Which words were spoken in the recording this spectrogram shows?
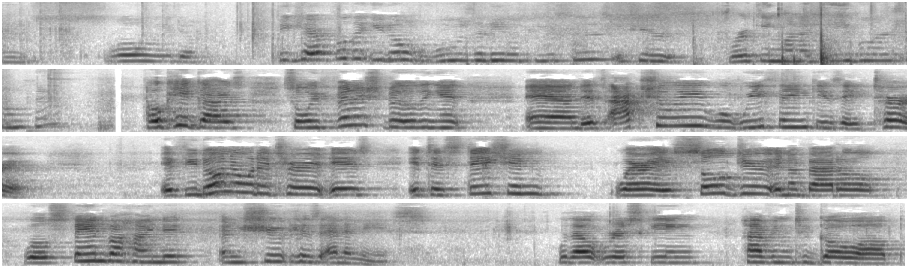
And slowly down. Be careful that you don't lose any of the pieces if you're working on a table or something. Okay guys, so we finished building it and it's actually what we think is a turret. If you don't know what a turret is, it's a station where a soldier in a battle will stand behind it and shoot his enemies without risking having to go up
